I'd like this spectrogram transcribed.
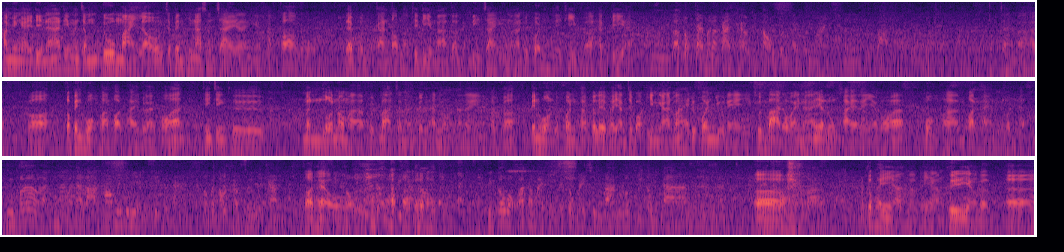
ทำยังไงดีนะที่มันจะดูใหม่แล้วจะเป็นที่น่าสนใจอะไรเงี้ยครับ ก็โอ้ ได้ผลการตอบรับที่ดีมากก็ดีใจมากๆทุกคนในทีมก็แฮปปี้ครับอืมเราตกใจมากกับการแถวที่ต่อวนไปวนมาอยู่ในบ้านตกใจมากครับก็ก็เป็นห่วงความปลอดภัยด้วย เพราะว่าจริง ๆ คือมันล้นออกมาฟุตบาทจนมันเป็นถนนอะไรอย่างเงี้ยครับก็เป็นห่วงทุกคนครับก็เลยพยายามจะบอกทีมงานว่าให้ทุกคนอยู่ในฟุตบาทเอาไว้นะ อย่าลงไปอะไรเงี้ยเพราะว่าห่วงความปลอดภัยของทุกคนครับ อืมเขาเรียกอะไรเขาบอกว่าดาราก็ไม่ได้มีอภิสิทธิ์เหมือนกัน ต้องไปต่อแถวซื้อเหมือนกันต่อแถว สิงโต สิงโตบอกว่าทำไมถึงไม่ส่งมาให้ชิมบ้างรถที่ต้องการอะไรอย่างเงี้ยเอ่อ บ้างก็พยายามอะพยายามคืออย่างแบบเออ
